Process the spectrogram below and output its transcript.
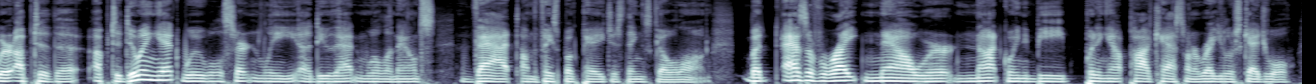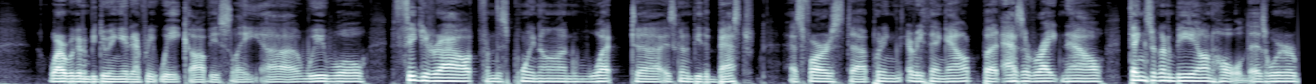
we're up to the up to doing it, we will certainly uh, do that, and we'll announce that on the Facebook page as things go along. But as of right now, we're not going to be putting out podcasts on a regular schedule where we're going to be doing it every week, obviously. Uh, we will figure out from this point on what uh, is going to be the best as far as uh, putting everything out. But as of right now, things are going to be on hold as we're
